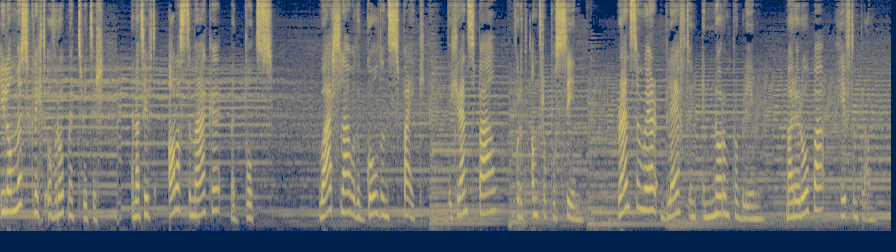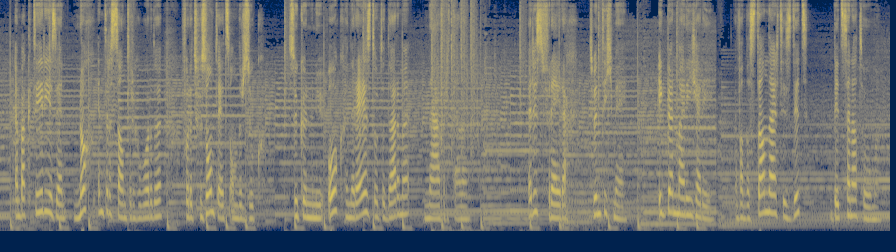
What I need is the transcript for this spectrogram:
Elon Musk ligt overhoop met Twitter. En dat heeft alles te maken met bots. Waar slaan we de golden spike, de grenspaal voor het antropoceen? Ransomware blijft een enorm probleem, maar Europa heeft een plan. En bacteriën zijn nog interessanter geworden voor het gezondheidsonderzoek. Ze kunnen nu ook hun reis door de darmen navertellen. Het is vrijdag, 20 mei. Ik ben Marie Garé en van de Standaard is dit Bits en Atomen.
